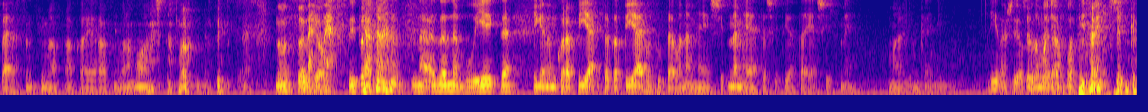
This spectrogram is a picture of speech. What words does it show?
Fair azt hiszem címlapra akarja rakni valahol, nem valamit. Na most tök megvesszük, hát ne, ezen nem múljék, de Igen, amikor a PR, tehát a PR hosszú távon nem, helyesi, nem helyettesíti a teljesítményt. Maradjunk ennyiben. igen, és, És ez a magyar focira is igaz.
